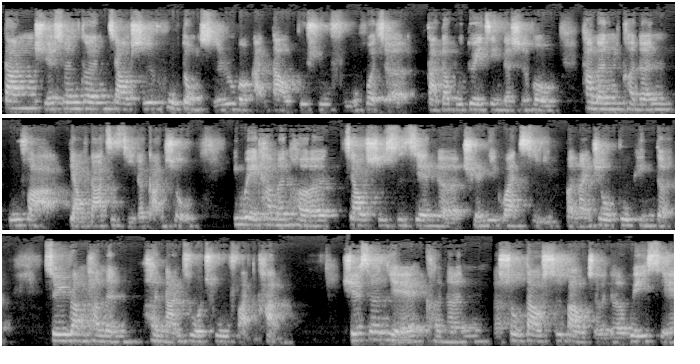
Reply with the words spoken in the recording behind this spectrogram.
当学生跟教师互动时，如果感到不舒服或者感到不对劲的时候，他们可能无法表达自己的感受，因为他们和教师之间的权力关系本来就不平等，所以让他们很难做出反抗。学生也可能受到施暴者的威胁，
